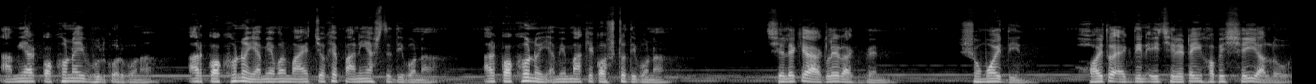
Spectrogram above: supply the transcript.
আমি আর কখনোই ভুল করব না আর কখনোই আমি আমার মায়ের চোখে পানি আসতে দিব না আর কখনোই আমি মাকে কষ্ট দিব না। ছেলেকে আগলে রাখবেন। সময় দিন। হয়তো একদিন এই ছেলেটাই হবে সেই আলো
